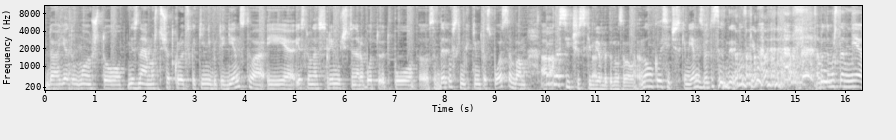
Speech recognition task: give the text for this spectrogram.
да, я думаю, что, не знаю, может еще откроются какие-нибудь агентства, и если у нас преимущественно работают по э, совдеповским каким-то способам. Ну, классическим я бы это назвала. Ну, классическим. Я называю это сэндеповским. Потому что мне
